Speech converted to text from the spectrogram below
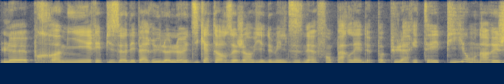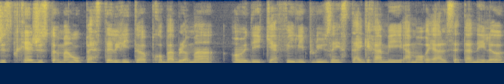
Le premier épisode est paru le lundi 14 janvier 2019. On parlait de popularité, puis on enregistrait justement au Pastel Rita, probablement un des cafés les plus Instagrammés à Montréal cette année-là.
